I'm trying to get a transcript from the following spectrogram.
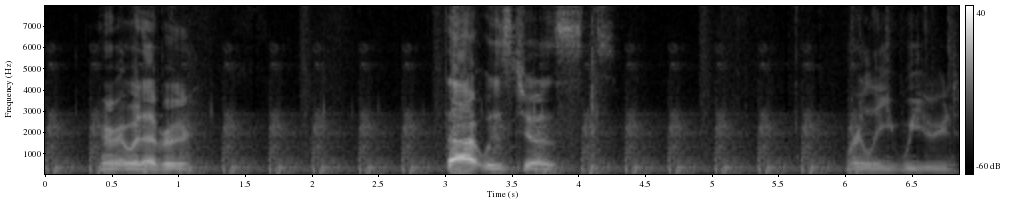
Alright, whatever. That was just... Really weird.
